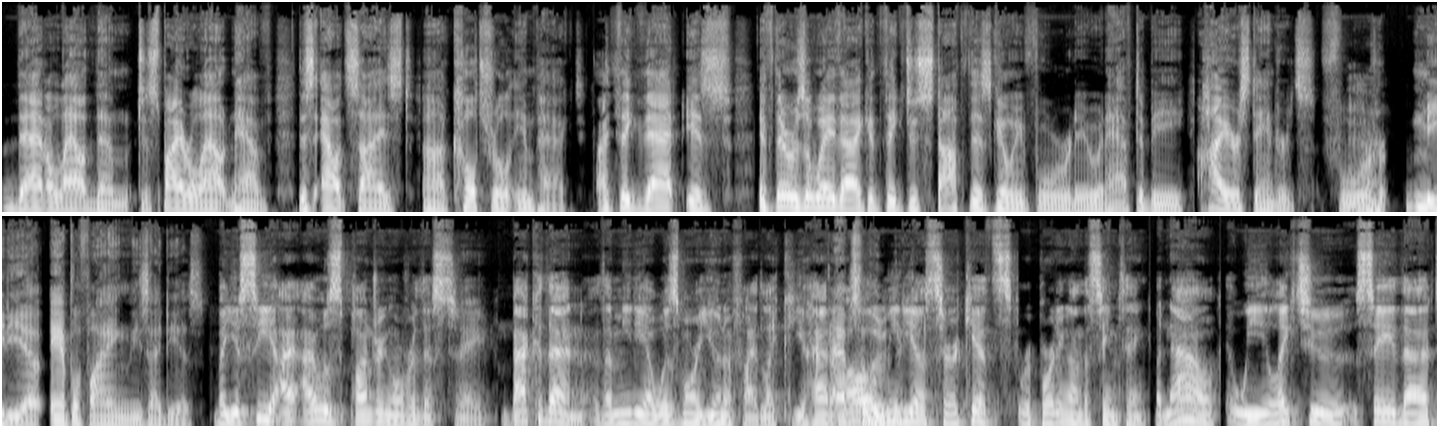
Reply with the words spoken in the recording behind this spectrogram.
that allowed them to spiral out and have this outsized uh, cultural impact. I think that is, if there was a way that I could think to stop this going forward, it would have to be higher standards for Mhm. media amplifying these ideas. But you see, I, I was pondering over this today. Back then, the media was more unified. Like you had all media circuits reporting on the same thing. But now we like to say that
